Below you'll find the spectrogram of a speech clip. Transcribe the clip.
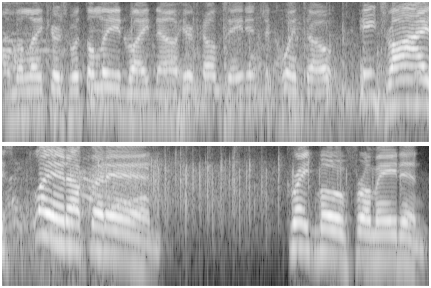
And the Lakers with the lead right now. Here comes Aiden Jaquinto. He drives, lay it up and in. Great move from Aiden.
